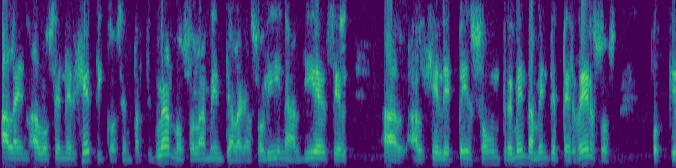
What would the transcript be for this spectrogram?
a, a los energéticos en particular, no solamente a la gasolina, al diésel, al, al GLP, son tremendamente perversos, porque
